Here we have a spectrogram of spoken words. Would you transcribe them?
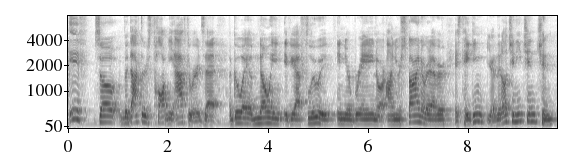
If so, the doctors taught me afterwards that a good way of knowing if you have fluid in your brain or on your spine or whatever is taking your little chinny chin chin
